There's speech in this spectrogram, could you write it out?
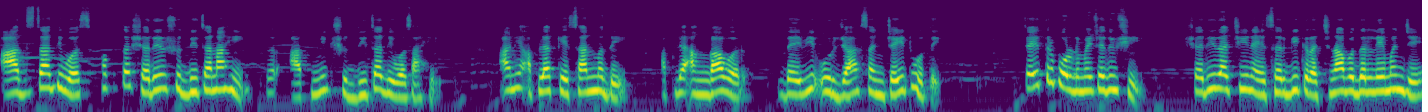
आजचा दिवस फक्त शरीर शुद्धीचा नाही तर आत्मिक शुद्धीचा दिवस आहे. आणि आपल्या केसांमध्ये आपल्या अंगावर दैवी ऊर्जा संचयित होते. चैत्र पौर्णिमेच्या दिवशी शरीराची नैसर्गिक रचना बदलणे म्हणजे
